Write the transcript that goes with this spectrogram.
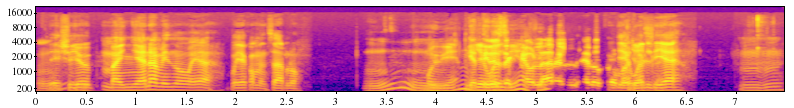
De hecho, yo mañana mismo voy a, voy a comenzarlo. Mm. Muy bien, Ya llegó tienes el de día, qué hablar el, el otro Llegó el día. Ujú.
